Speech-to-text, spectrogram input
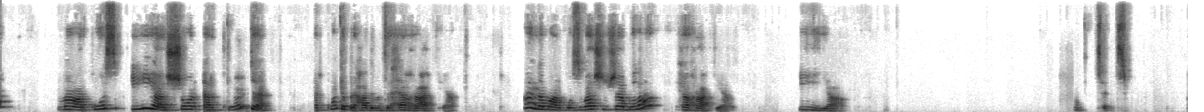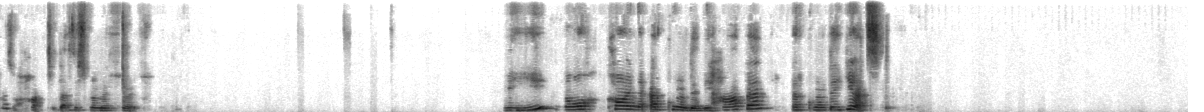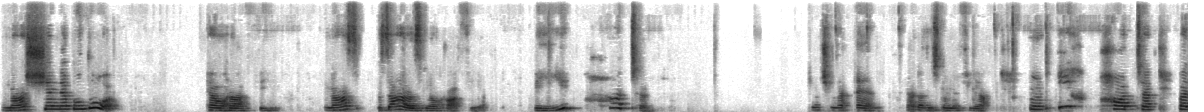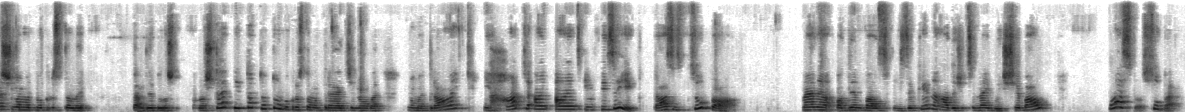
Маркус і schon erkunde. Erkunde, пригадуємо, це географія. Анна Маркус, у вас вже була географія? І я. Hattet. Also hatte, das ist Nummer 5. Wie noch keine Erkunde. Wir haben Erkunde jetzt. Нас ще не було Географії. Нас зараз географія. Wir hatten. Кінчення N. Ja, das ist Nummer 4. Und ich hatte. Перший номер використали там, де було ш- про штеки, тобто тут використовуємо третій номер, номер 3. Ich hatte ein Eins in Physik. Das ist super. У мене один бал з фізики. Нагадую, що це найвищий бал. Класно, супер.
